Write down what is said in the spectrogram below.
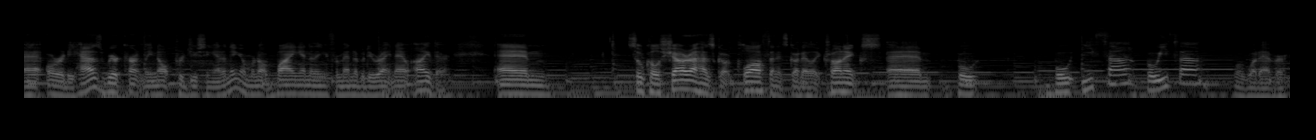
uh, already has. We're currently not producing anything, and we're not buying anything from anybody right now either. Um, so-called Shara has got cloth and it's got electronics. Um, both Boetha, Boetha, or whatever,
